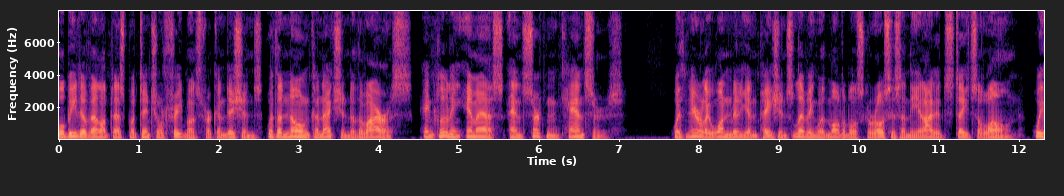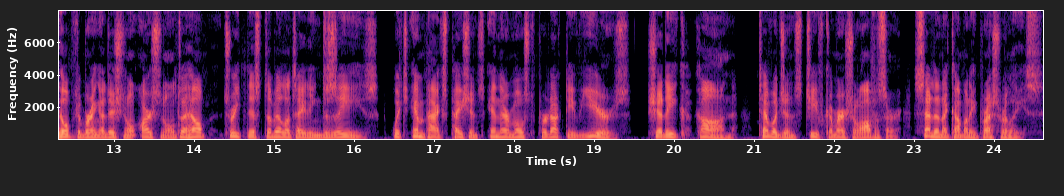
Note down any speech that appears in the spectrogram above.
will be developed as potential treatments for conditions with a known connection to the virus, including MS and certain cancers. With nearly 1 million patients living with multiple sclerosis in the United States alone, we hope to bring additional arsenal to help treat this debilitating disease, which impacts patients in their most productive years. Sadiq Khan, Tevogen's chief commercial officer, said in a company press release.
